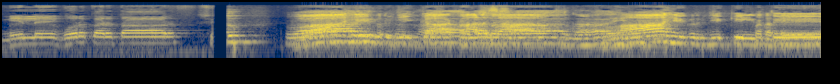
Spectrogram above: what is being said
ਮੇਲੇ ਗੁਰ ਕਰਤਾਰ। ਵਾਹਿਗੁਰੂ ਜੀ ਕਾ ਖਾਲਸਾ ਵਾਹਿਗੁਰੂ ਜੀ ਕੀ ਫਤਿਹ।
